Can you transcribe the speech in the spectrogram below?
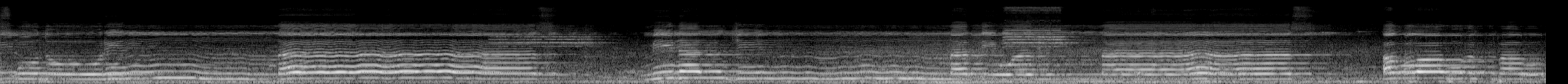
صدور الناس. والناس. الله أكبر.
